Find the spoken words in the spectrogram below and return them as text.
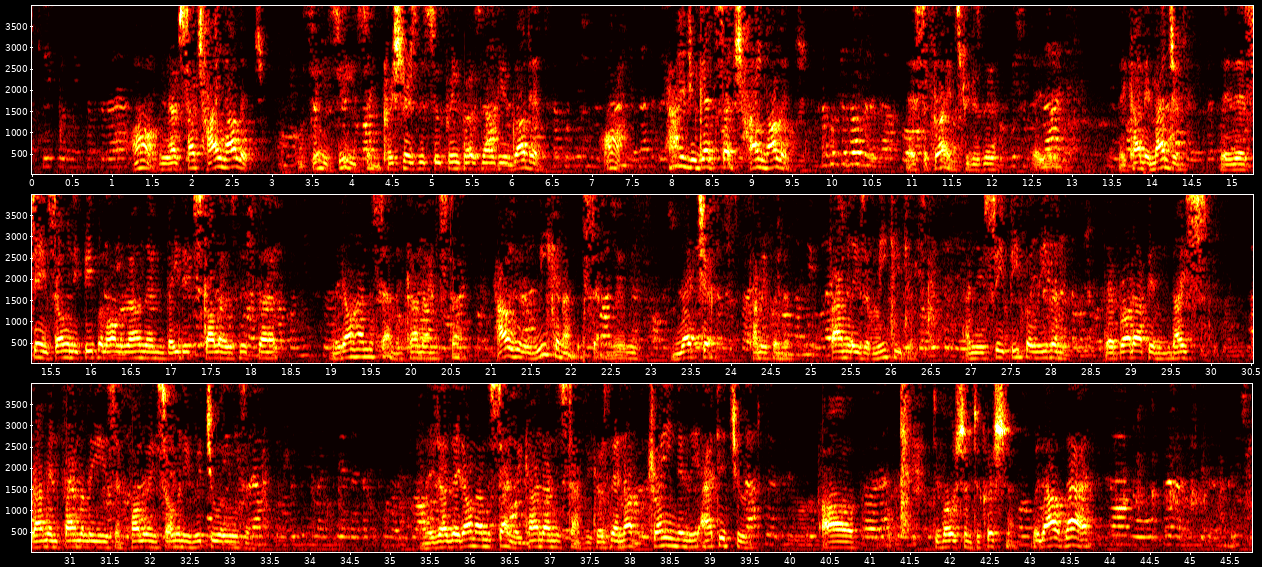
Oh, you have such high knowledge. You see, you see, you see. Krishna is the supreme personality of Godhead. Oh, how did you get such high knowledge? They're surprised because they they, they can't imagine. They, they're seeing so many people all around them, Vedic scholars, this, that. They don't understand. They can't understand. How is it that we can understand? We, we lectures coming from the families of meat eaters. And you see people even, they're brought up in nice Brahmin families and following so many rituals and they, they don't understand, they can't understand because they're not trained in the attitude of devotion to Krishna. Without that,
